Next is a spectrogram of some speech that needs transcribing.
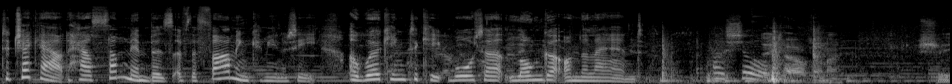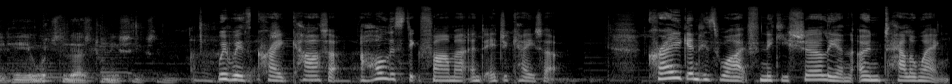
to check out how some members of the farming community are working to keep water longer on the land. Oh, sure. Details on a sheet here. What's today's 26th? We're with Craig Carter, a holistic farmer and educator. Craig and his wife, Nikki Sherlian, own Tallawang,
